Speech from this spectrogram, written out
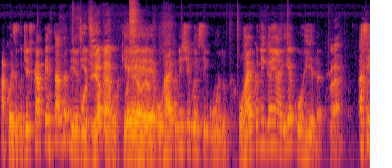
a coisa podia ficar apertada mesmo. Podia mesmo. Porque podia mesmo. o Raikkonen chegou em segundo. O Raikkonen ganharia a corrida. É. Assim,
